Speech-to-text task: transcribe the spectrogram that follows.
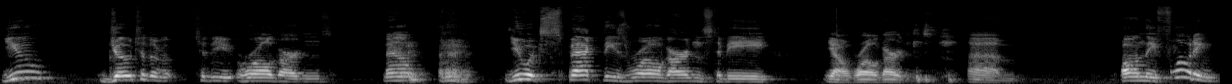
you go to the to the royal gardens. Now, you expect these royal gardens to be, you know, royal gardens. Um, on the floating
